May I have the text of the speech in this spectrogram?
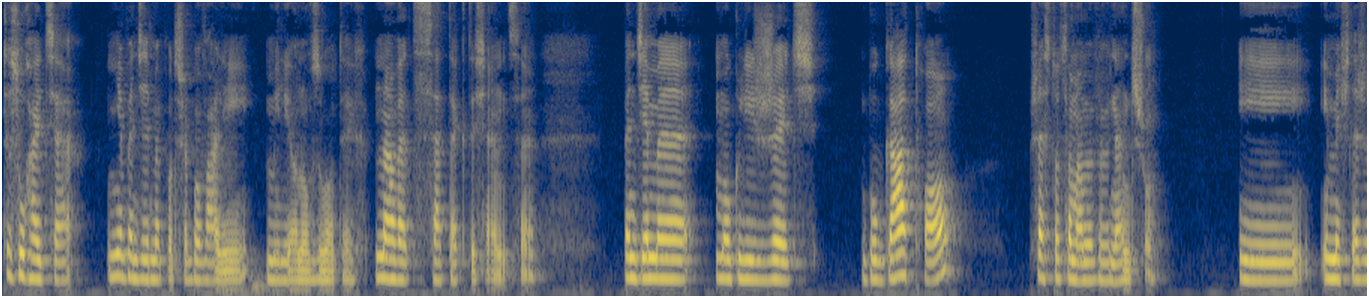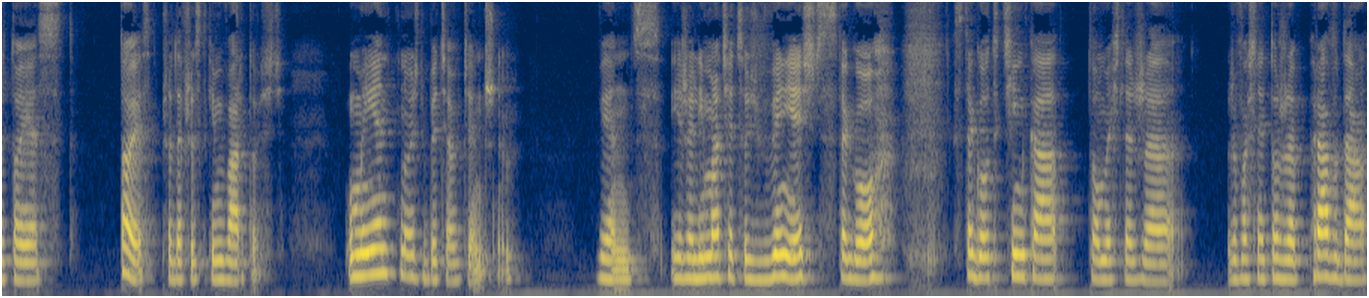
to słuchajcie, nie będziemy potrzebowali milionów złotych, nawet setek tysięcy. Będziemy mogli żyć bogato przez to, co mamy we wnętrzu. I, i myślę, że to jest, to jest przede wszystkim wartość. Umiejętność bycia wdzięcznym. Więc jeżeli macie coś wynieść z tego, z tego odcinka, to myślę, że, że właśnie to, że prawda,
